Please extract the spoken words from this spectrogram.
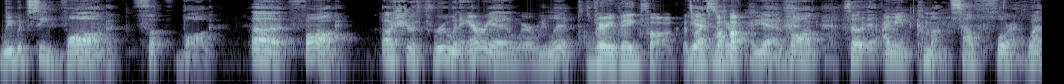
We would see Vogue, f- Vogue, uh, fog usher through an area where we lived. It's very vague fog. That's Yes, why it's fog. very- yeah, Vogue. So I mean, come on, South Florida. What,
